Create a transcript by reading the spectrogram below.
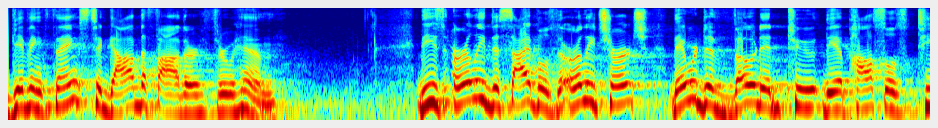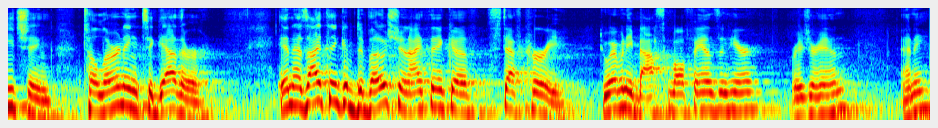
giving thanks to God the Father through him. These early disciples, the early church, they were devoted to the apostles' teaching, to learning together. And as I think of devotion, I think of Steph Curry. Do we have any basketball fans in here? Raise your hand. Any?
